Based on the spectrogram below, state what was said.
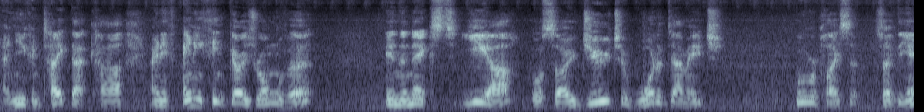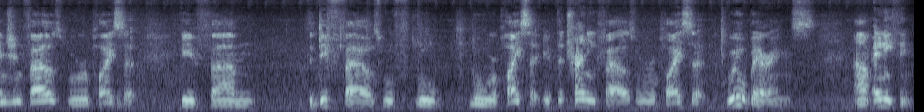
and you can take that car. And if anything goes wrong with it in the next year or so due to water damage, we'll replace it. So if the engine fails, we'll replace it. If um, the diff fails, we'll, we'll, we'll replace it. If the training fails, we'll replace it. Wheel bearings, um, anything.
